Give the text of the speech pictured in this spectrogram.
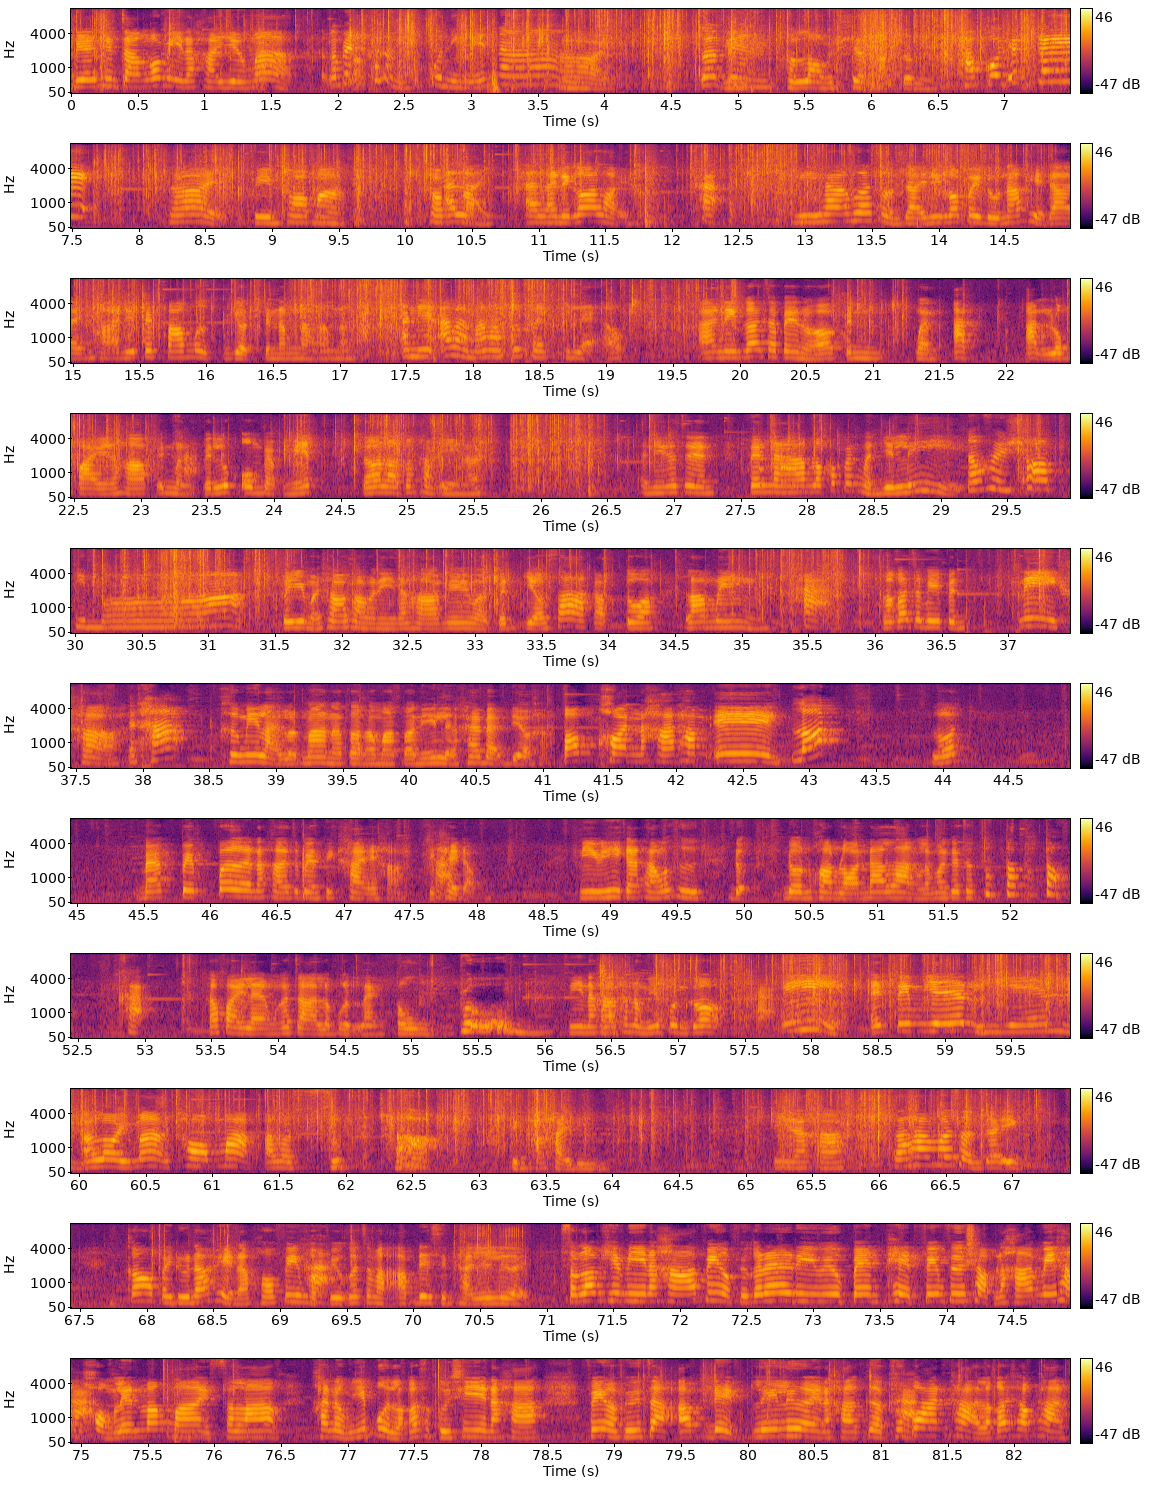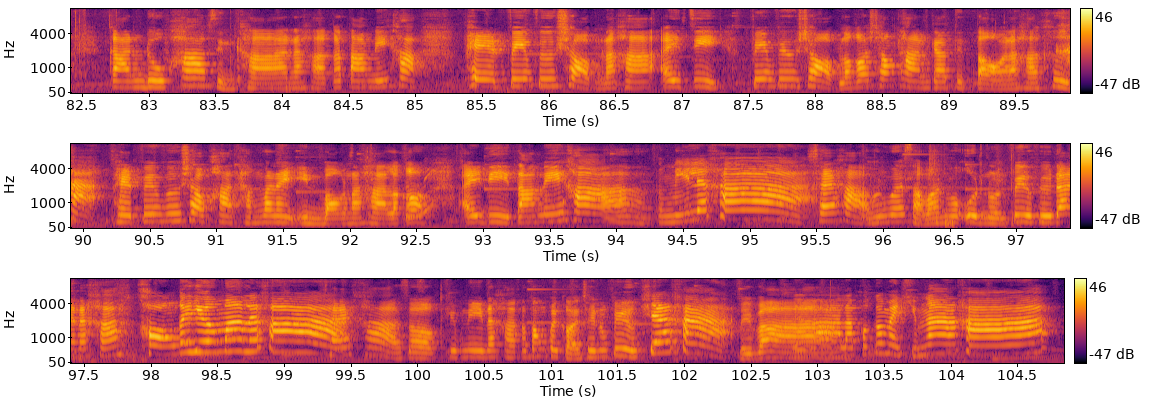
เบียร์ชินจังก็มีนะคะ เยอะมากแล้วก็เป็นขนมญี่ปุ่นอีกนิดนึงใช่ก็เป็นทดลองวิทยาศาสตร์ก็มีทาโกยากิใช่ฟิล์มชอบมาก ชอบอทำร่อยอร่อัอยนนี้ก็อร่อยค่ะค่ะนี่ถ้าเพื่อนสนใจนี่ก็ไปดูหน้าเพจได้เลยนะคะอันนี้เป็นปลาหมึกหยดเป็นน้ำน้ำๆนะ อันนี้อร่อยมากนะเพิ่งเคยกินแล้ว อันนี้ก็จะเป็นแบบว่าเป็นเหมือนอัดอัดลงไปนะคะ เป็นเหมือนเป็นลูกอมแบบเม็ด แล้วเราต้องทำเองนะ อันนี้ก็จะเป็นเป็นน้ำแล้วก็เป็นเหมือนเยลลี่ น้องฟิวชอบกินมากปีมาชอบทำอันนี้นะคะ มีเหมือนเป็นเกี๊ยวซ่ากับตัวราเมง ค่ะแล้วก็จะมีเป็นนี่ค่ะ กระทะคือมีหลายรสมากนะตอนเอามาตอนนี้เหลือแค่แบบเดียวค่ะ ป๊อปคอร์นนะคะทำเอง รสรสแบ็คเปปเปอร์นะคะ จะเป็นพริกไทยค่ะพริกไทยดำ นี่วิธีการทำก็คือโดโดนความร้อนด้านล่าง แล้วมันก็จะตุ๊บตับตุ๊บตับค่ะ ถ้าไฟแรงมันก็จะระเบิดแรงตูมบูมนี่นะคะ ขนมญี่ปุ่นก็ค่ะนี่ไอติมเย็นเย็น อร่อยมากชอบมากอร่อยสุดชอบสินค้าขายดีนี่นะคะ แล้วถ้าเพื่อนสนใจอีกก็ไปดูหน้าเพจนะเพราะฟิล์มกับค่ะฟิลก็จะมาอัปเดตสินค้าเรื่อยๆ สำหรับคลิปนี้นะคะฟิล์มกับฟิลก็ได้รีวิวเป็นเพจฟิล์มฟิลช็อปนะคะ มีทั้งของเล่นมากมายสลามขนมญี่ปุ่นแล้วก็สกูชี่นะคะฟิล์มกับฟิลจะอัปเดตเรื่อยๆนะคะ เกือบทุกวันค่ะ แล้วก็ช่องทางการดูภาพสินค้านะคะ ก็ตามนี้ค่ะเพจฟิล์มฟิลช็อปนะคะ IG ฟิล์มฟิลช็อปแล้วก็ช่องทางการติดต่อนะคะ คือค่ะเพจฟิล์มฟิลช็อปค่ะทั้งมาในอินบ็อกซ์นะคะ แล้วก็ ID ตามนี้ค่ะ ตรงนี้เลยค่ะ ใช่ค่ะเพื่อนๆสามารถมาอุดหนุนฟิลฟิลได้นะคะ ของก็เยอะมากเลยค่ะ ใช่ค่ะสำหรับคลิปนี้นะคะ ก็ต้องไปก่อนใช่น้องฟิลใช่ค่ะ บ๊ายบาเวลายแล้วพบกันใหม่คลิปหน้านะคะ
